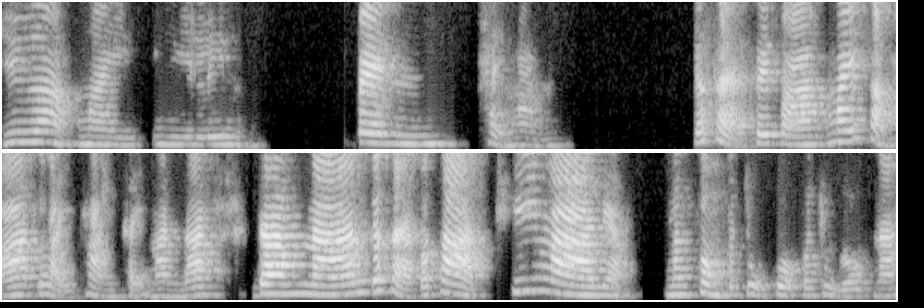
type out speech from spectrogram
เยื่อไมอีลิน เป็นไขมันกระแสไฟฟ้าไม่สามารถไหลผ่านไขมันได้ ดังนั้นกระแสประสาทที่มาเนี่ย มันส่งประจุบวกประจุลบนะ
